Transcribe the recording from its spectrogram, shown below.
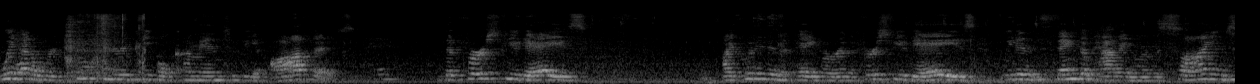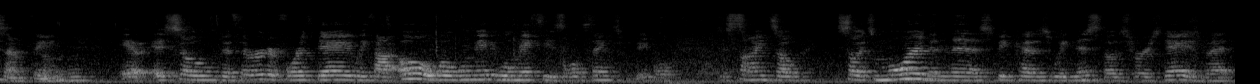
We had over two hundred people come into the office. The first few days, I put it in the paper, in the first few days, we didn't think of having them sign something. Mm-hmm. It- it- so the third or fourth day, we thought, oh, well, well, maybe we'll make these little things for people to sign, so, so it's more than this because we missed those first days, but,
